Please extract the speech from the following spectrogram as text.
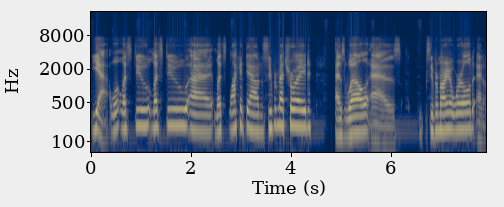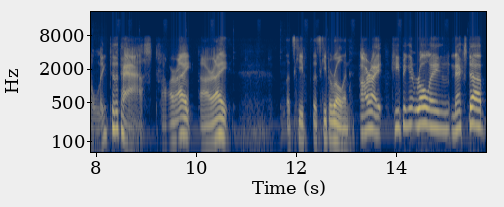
Yeah, well let's do let's do uh let's lock it down Super Metroid as well as Super Mario World and a Link to the Past. All right. All right. Let's keep let's keep it rolling. All right, keeping it rolling. Next up,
